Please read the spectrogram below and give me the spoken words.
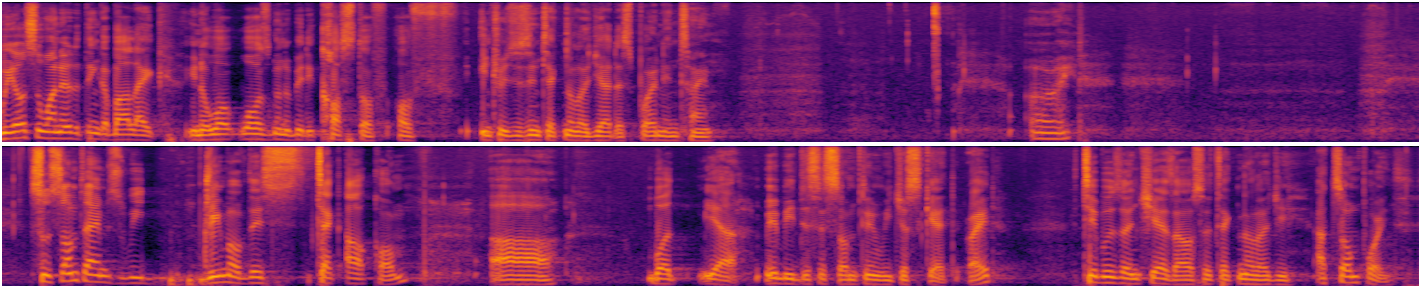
we also wanted to think about like, you know, what, what was going to be the cost of, of introducing technology at this point in time. All right. So sometimes we dream of this tech outcome, uh, but yeah, maybe this is something we just get, right? Tables and chairs are also technology at some point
